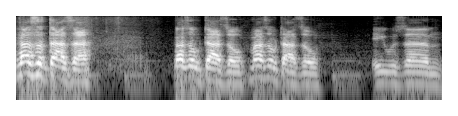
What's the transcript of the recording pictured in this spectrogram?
Razzle Dazzle, Razzle Dazzle, Razzle Dazzle, he was um,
